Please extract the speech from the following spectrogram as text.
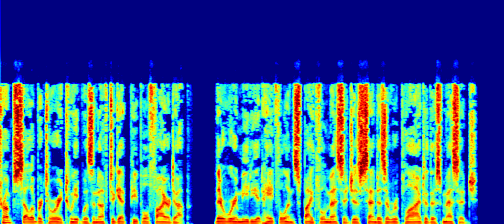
Trump's celebratory tweet was enough to get people fired up. There were immediate hateful and spiteful messages sent as a reply to this message,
